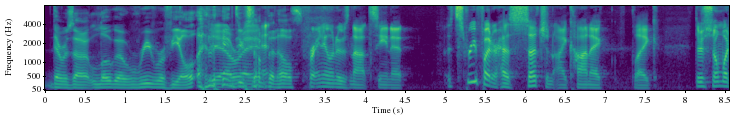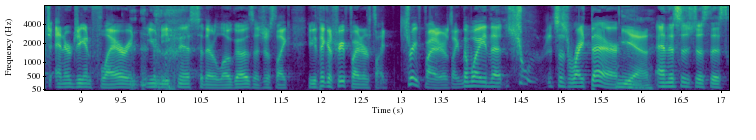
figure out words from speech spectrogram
there was a logo re-reveal and Yeah, they do right. something And else. For anyone who's not seen it, Street Fighter has such an iconic like. There's so much energy and flair and uniqueness to their logos. It's just like you think of Street Fighter, it's like Street Fighter. It's like the way that it's just right there. Yeah. and this is just this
